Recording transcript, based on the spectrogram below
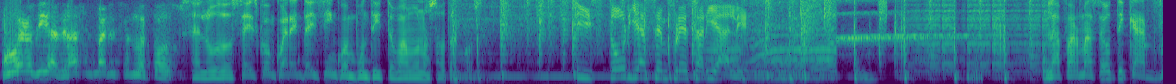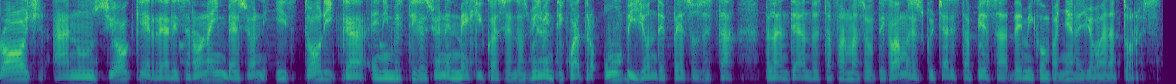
Muy buenos días, gracias Mario, saludo a todos. Saludos, 6 con 45 en puntito, vámonos a otra cosa. Historias empresariales. La farmacéutica Roche anunció que realizará una inversión histórica en investigación en México hacia el 2024. Un billón de pesos está planteando esta farmacéutica. Vamos a escuchar esta pieza de mi compañera Giovanna Torres.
